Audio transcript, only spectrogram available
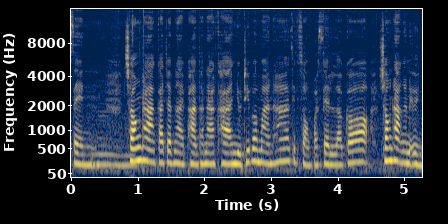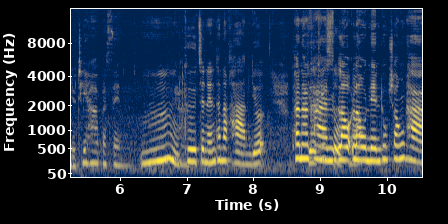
43%ช่องทางการจำหน่ายผ่านธนาคารอยู่ที่ประมาณ 52%แล้วก็ช่องทางอื่นๆอยู่ที่ 5%อืมคือจะเน้นธนาคารเยอะธนาคารเยอะที่สุดเราเนอะเราเน้นทุกช่องทาง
